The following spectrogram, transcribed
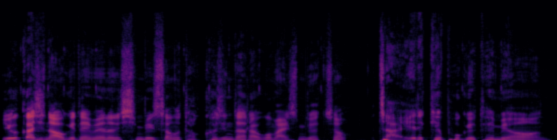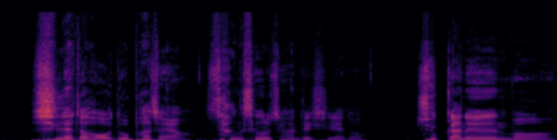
이것까지 나오게 되면은 신빙성은 더 커진다라고 말씀드렸죠. 자, 이렇게 보게 되면 신뢰도가 높아져요. 상승으로 전환될 신뢰도. 주가는 뭐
